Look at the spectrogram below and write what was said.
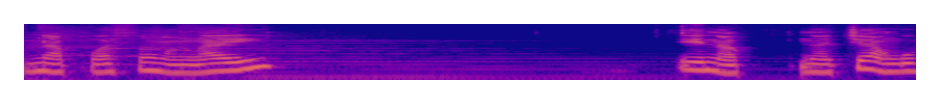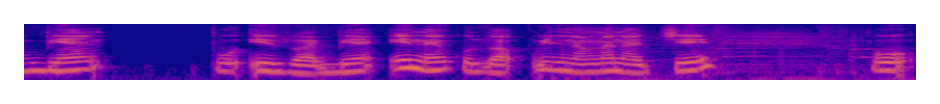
na poisson na ngai e natye yango bien mpo ezwa bien e naye kozwa huile na ngai na tie mpo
